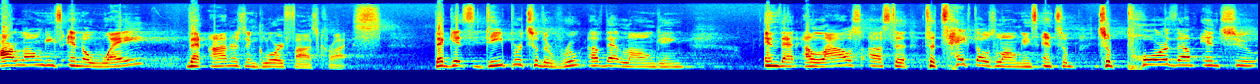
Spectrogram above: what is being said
our longings in a way that honors and glorifies Christ, that gets deeper to the root of that longing, and that allows us to, to take those longings and to, to pour them into,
